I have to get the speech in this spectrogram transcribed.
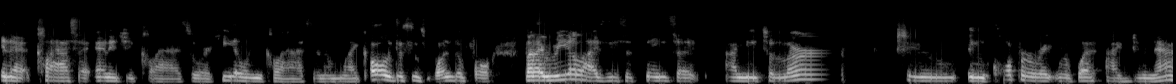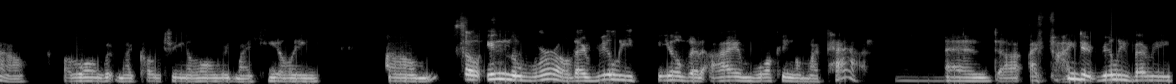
in a class, an energy class or a healing class. And I'm like, oh, this is wonderful. But I realize these are things that I need to learn to incorporate with what I do now along with my coaching, along with my healing. Um, so in the world, I really feel that I am walking on my path. Mm. And uh, I find it really very,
